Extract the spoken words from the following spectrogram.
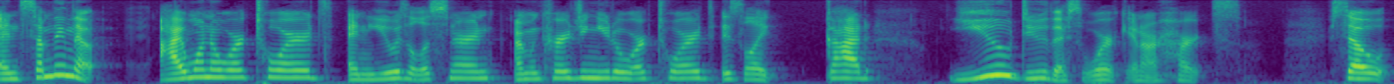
and something that I want to work towards and you as a listener and I'm encouraging you to work towards is like God, you do this work in our hearts. So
